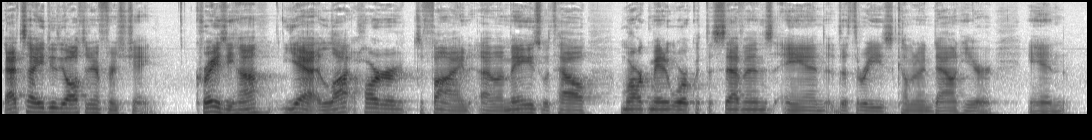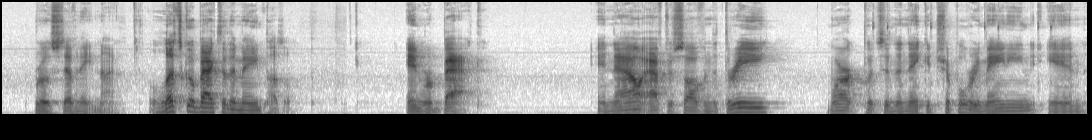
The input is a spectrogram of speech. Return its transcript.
That's how you do the alternate inference chain. Crazy, huh? Yeah, a lot harder to find. I'm amazed with how Mark made it work with the sevens and the threes coming down here in rows 7, 8, 9. Let's go back to the main puzzle. And we're back. And now after solving the 3, Mark puts in the naked triple remaining in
